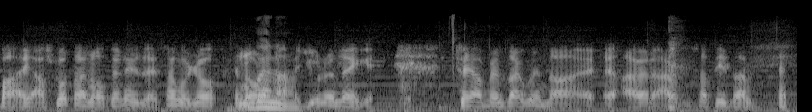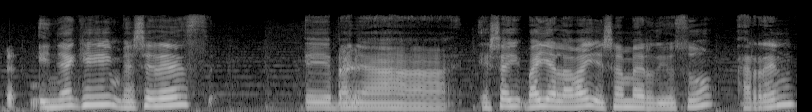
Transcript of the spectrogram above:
Bai, askotan oten ez, esango jo. No, Bueno. Julenek, ze amen dagoen da, e, a ber, a ber, zatetan. Iñaki, mesedez, e, baina esai, bai ala bai esan behar diozu, arren,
